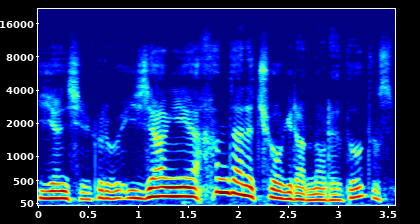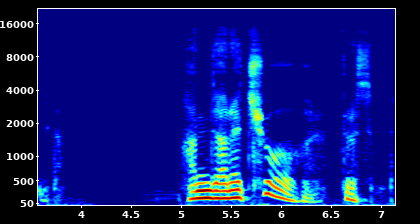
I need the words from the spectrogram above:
이현실 그리고 이장희의 한 잔의 추억이란 노래도 듣습니다. 한 잔의 추억을 들었습니다.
